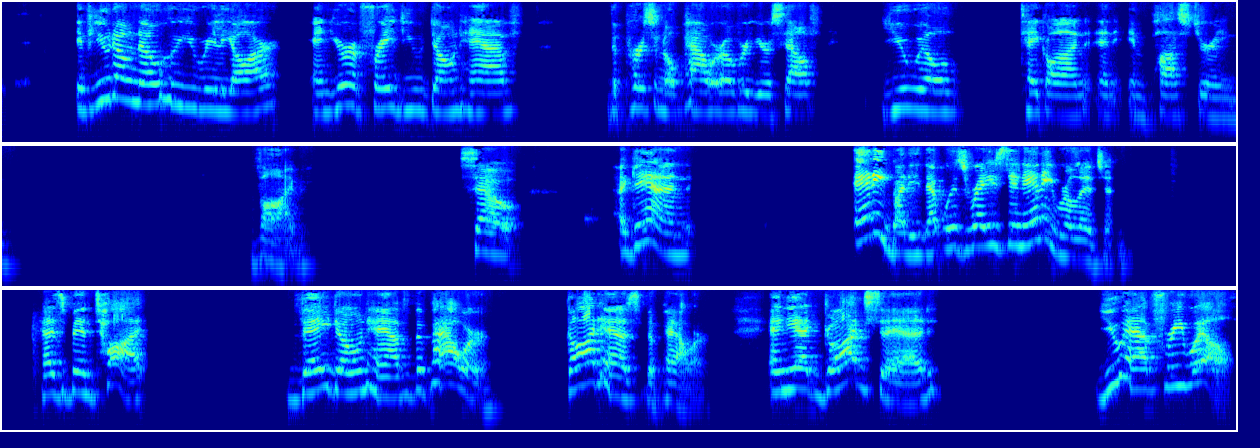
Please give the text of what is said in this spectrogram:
if you don't know who you really are and you're afraid you don't have the personal power over yourself, you will take on an imposturing vibe. So, again, anybody that was raised in any religion has been taught they don't have the power. God has the power. And yet God said, You have free will.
